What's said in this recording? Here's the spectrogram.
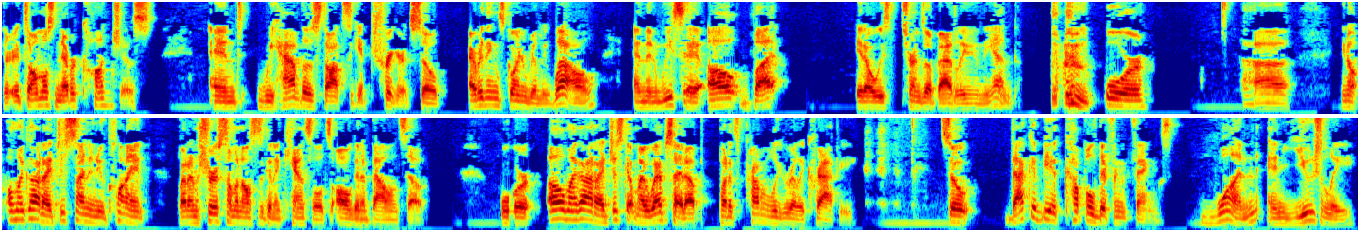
it's almost never conscious and we have those thoughts to get triggered. So everything's going really well. And then we say, oh, but it always turns out badly in the end. or, uh, you know, oh my God, I just signed a new client, but I'm sure someone else is going to cancel. It's all going to balance out. Or, oh my God, I just got my website up, but it's probably really crappy. So that could be a couple different things. One, and usually,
